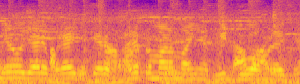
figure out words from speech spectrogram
મેળો જ્યારે ભરાય છે ત્યારે ભારે પ્રમાણમાં અહીંયા ભીડ જોવા મળે છે.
